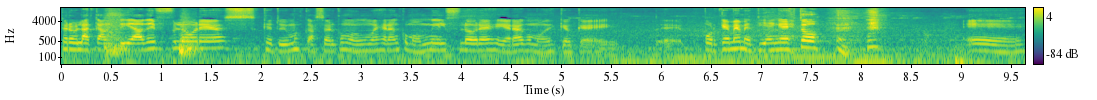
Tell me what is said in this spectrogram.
pero la cantidad de flores que tuvimos que hacer como en un mes eran como mil flores y era como de que, ok, eh, ¿por qué me metí en esto? Eh,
